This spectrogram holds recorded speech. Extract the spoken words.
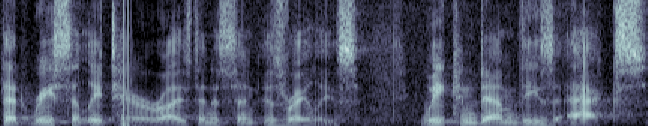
that recently terrorized innocent Israelis. We condemn these acts.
